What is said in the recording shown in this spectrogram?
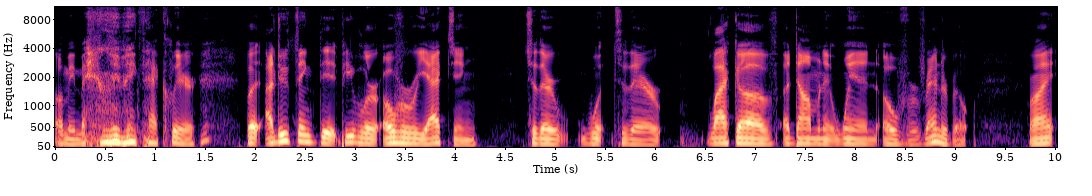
Let me let me make that clear. But I do think that people are overreacting to their to their lack of a dominant win over Vanderbilt, right?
